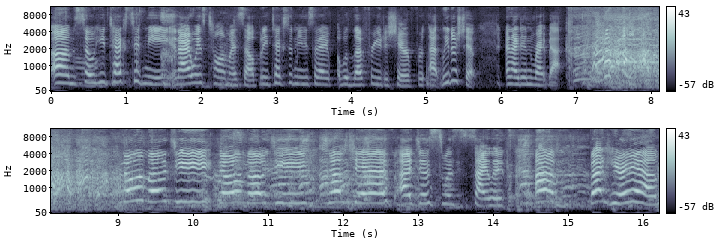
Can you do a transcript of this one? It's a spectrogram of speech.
Um, so he texted me, and I always tell him myself, but he texted me and he said, I would love for you to share for, at leadership. And I didn't write back. no emoji, no emoji, no gif. I just was silent. Um, but here I am,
